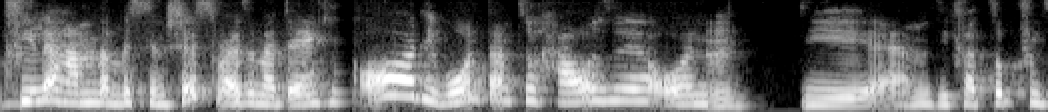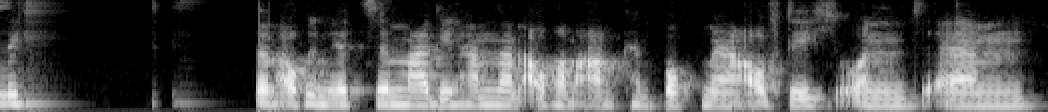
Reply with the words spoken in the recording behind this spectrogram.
Viele haben da ein bisschen Schiss, weil sie immer denken, oh, die wohnt dann zu Hause und mhm. die, ähm, die verzupfen sich dann auch in ihr Zimmer, die haben dann auch am Abend keinen Bock mehr auf dich. Und ähm,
